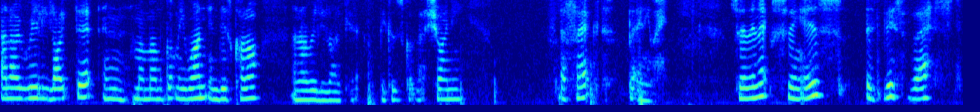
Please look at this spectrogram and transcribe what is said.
and I really liked it and my mum got me one in this colour and I really like it because it's got that shiny effect. But anyway, so the next thing is is this vest.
